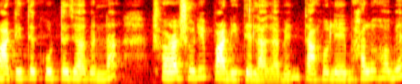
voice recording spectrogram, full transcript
মাটিতে করতে যাবেন না, সরাসরি পানিতে লাগাবেন, তাহলে ভালো হবে।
